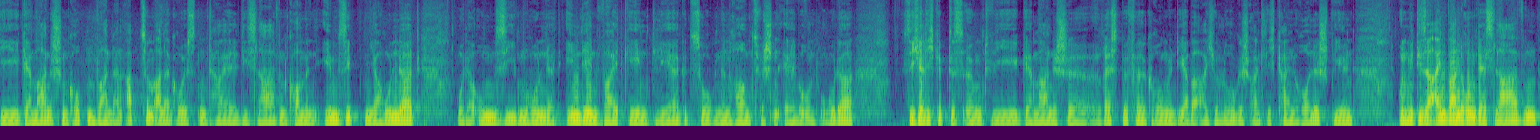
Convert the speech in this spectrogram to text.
Die germanischen Gruppen wandern ab zum allergrößten Teil. Die Slawen kommen im siebten Jahrhundert oder um 700 in den weitgehend leergezogenen Raum zwischen Elbe und Oder. Sicherlich gibt es irgendwie germanische Restbevölkerungen, die aber archäologisch eigentlich keine Rolle spielen. Und mit dieser Einwanderung der Slawen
